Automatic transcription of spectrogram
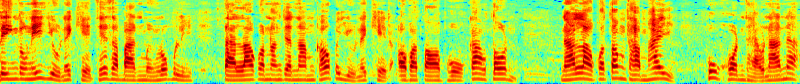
ลิงตรงนี้อยู่ในเขตเทศบาลเมืองลบบุรี แต่เรากำลังจะนำเขาไปอยู่ในเขตอบตโพเก้าต้นนะเราก็ต้องทำให้ผู้คนแถวนั้นน่ะ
